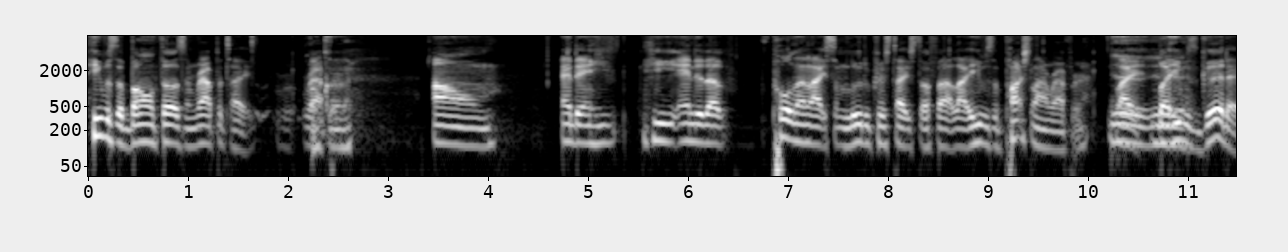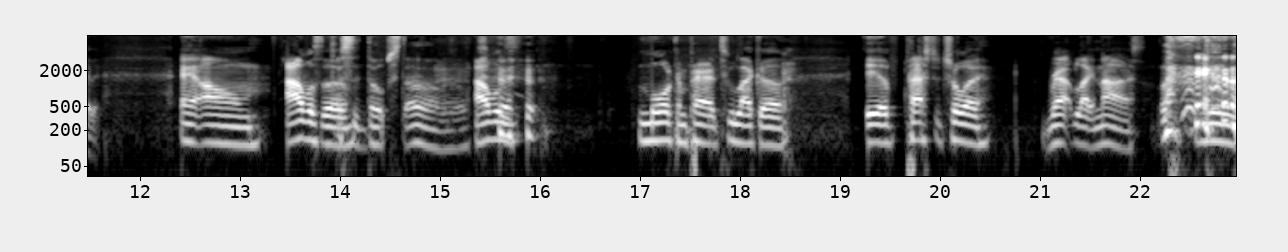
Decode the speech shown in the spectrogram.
he was a Bone Thugs and rapper type rapper. Okay. Um, and then he he ended up pulling like some Ludacris type stuff out. Like he was a punchline rapper, Yeah, like, yeah, but he was good at it. And um, I was a That's a dope style, man. I was more compared to like a if Pastor Troy rap like Nas, Yeah.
